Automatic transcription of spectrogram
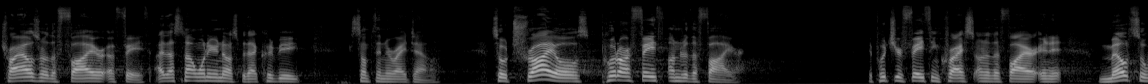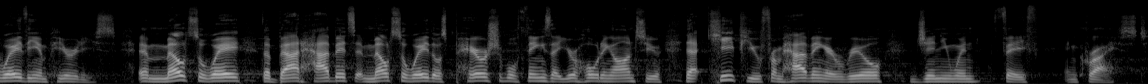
Trials are the fire of faith. I, that's not one of your notes, but that could be something to write down. So, trials put our faith under the fire. They put your faith in Christ under the fire, and it melts away the impurities. It melts away the bad habits. It melts away those perishable things that you're holding on to that keep you from having a real, genuine faith in Christ.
